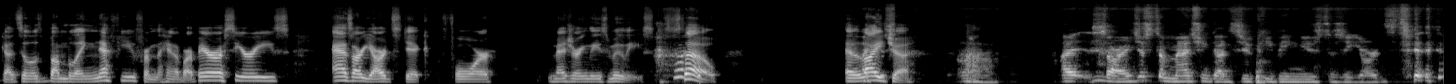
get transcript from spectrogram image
Godzilla's bumbling nephew from the Hanna Barbera series, as our yardstick for measuring these movies. So. Elijah. Uh, I sorry, just imagine Godzooky being used as a yardstick.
